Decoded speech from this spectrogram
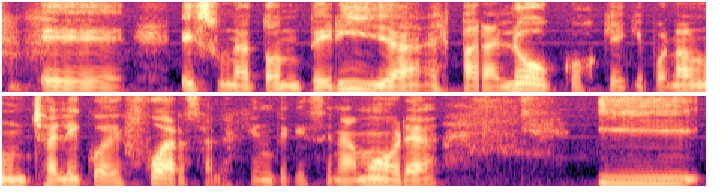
eh, es una tontería, es para locos, que hay que ponerle un chaleco de fuerza a la gente que se enamora, y,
